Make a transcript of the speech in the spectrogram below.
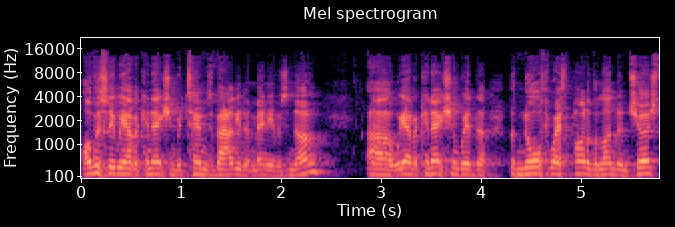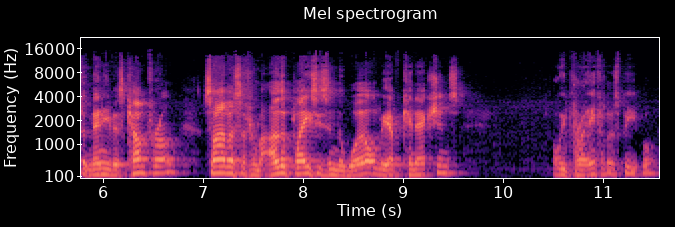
Obviously, we have a connection with Thames Valley that many of us know. Uh, we have a connection with the, the northwest part of the London church that many of us come from. Some of us are from other places in the world. We have connections. Are we praying for those people?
